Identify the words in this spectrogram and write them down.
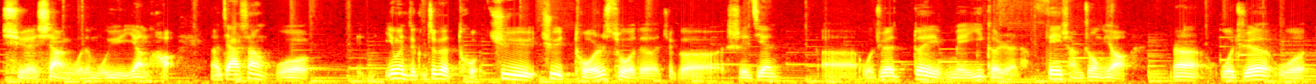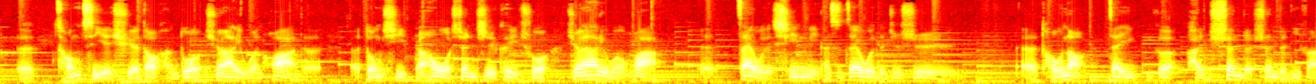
学像我的母语一样好。那加上我，因为这个这个托去去托儿所的这个时间，呃，我觉得对每一个人非常重要。那我觉得我呃从此也学到很多匈牙利文化的呃东西，然后我甚至可以说匈牙利文化呃在我的心里还是在我的就是呃头脑在一个很深的深的地方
